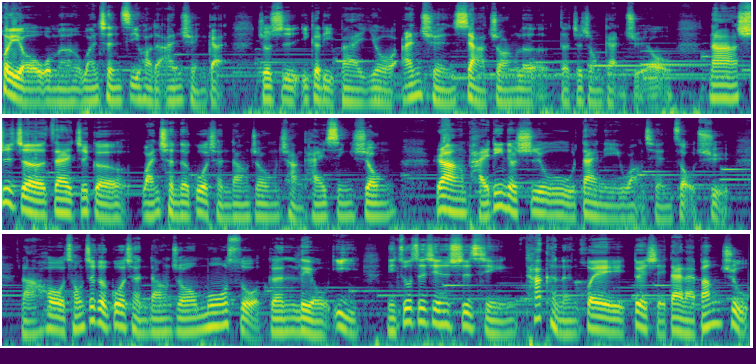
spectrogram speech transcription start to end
会有我们完成计划的安全感，就是一个礼拜又安全下庄了的这种感觉哦。那试着在这个完成的过程当中敞开心胸，让排定的事物带你往前走去，然后从这个过程当中摸索跟留意，你做这件事情，它可能会对谁带来帮助，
